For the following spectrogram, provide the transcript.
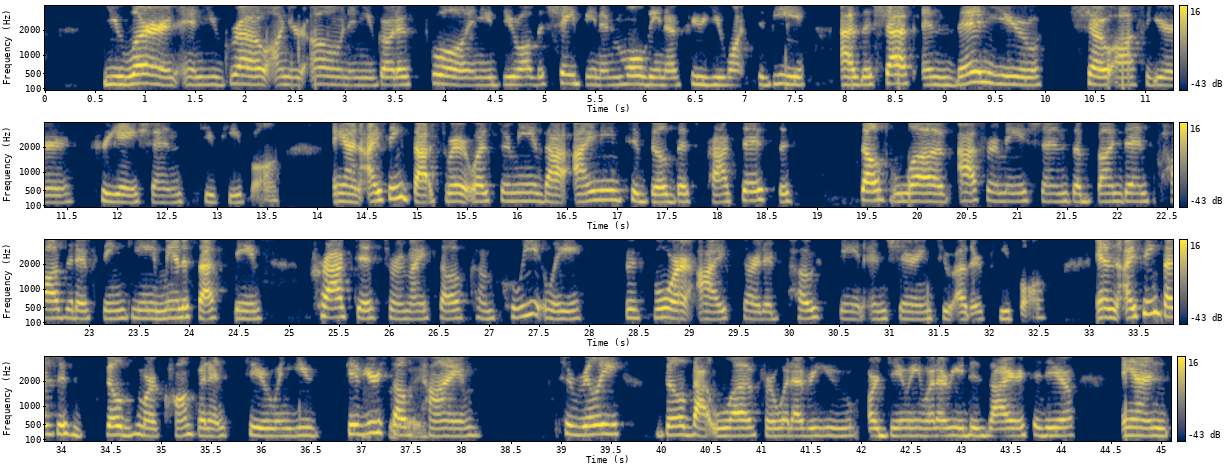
You learn and you grow on your own and you go to school and you do all the shaping and molding of who you want to be as a chef and then you show off your creations to people. And I think that's where it was for me that I need to build this practice, this self love, affirmations, abundance, positive thinking, manifesting practice for myself completely before I started posting and sharing to other people. And I think that just builds more confidence too when you give yourself Absolutely. time to really build that love for whatever you are doing, whatever you desire to do. And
